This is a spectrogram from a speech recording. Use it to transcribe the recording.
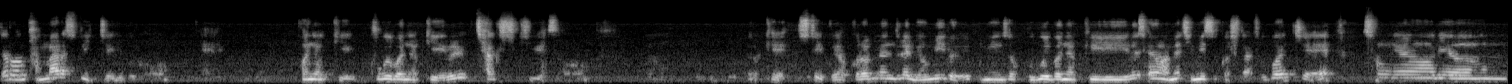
때로는 반말할 수도 있죠 일부러. 번역기, 구글 번역기를 자극시키기 위해서 어, 이렇게 할 수도 있고요. 그런 면들의 묘미를 보면서 구글 번역기를 사용하면 재미있을 것이다. 두 번째, 성렬형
